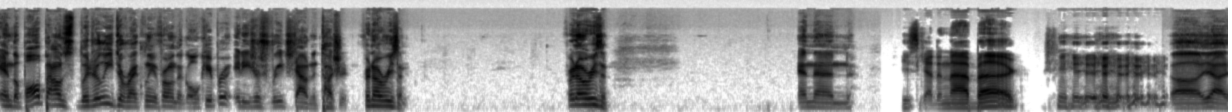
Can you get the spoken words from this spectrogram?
and the ball bounced literally directly in front of the goalkeeper, and he just reached out and touched it for no reason. For no reason. And then, He's getting that bag. uh, yeah,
